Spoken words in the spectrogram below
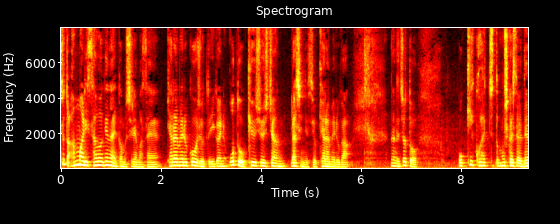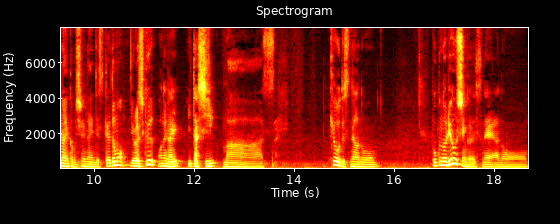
ちょっとあんまり騒げないかもしれません。キャラメル工場って意外に音を吸収しちゃうらしいんですよキャラメルが。なんでちょっと大きい声ちょっともしかしたら出ないかもしれないんですけれどもよろしくお願いいたします。今日ですねあの僕の両親がですねあの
